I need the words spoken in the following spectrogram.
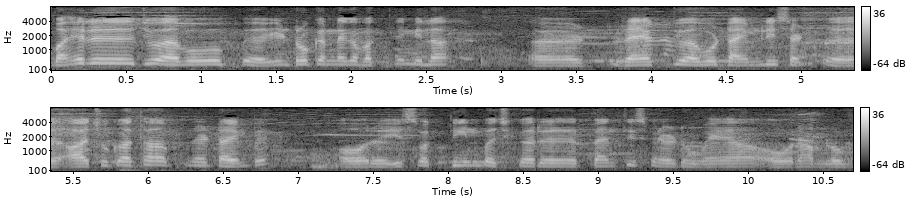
बाहर जो है वो इंट्रो करने का वक्त नहीं मिला। रैक जो है वो टाइमली सेट आ चुका था अपने टाइम पे और इस वक्त तीन बजकर पैंतीस मिनट हुए हैं और हम लोग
